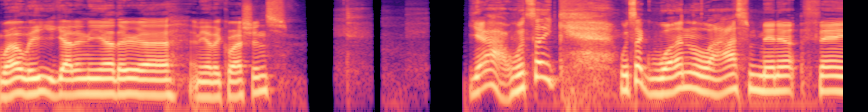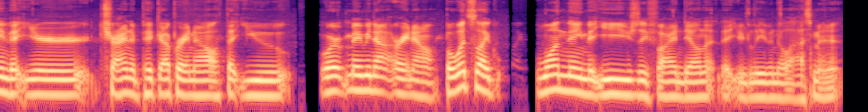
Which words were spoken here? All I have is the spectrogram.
Well, Lee, you got any other uh, any other questions? Yeah, what's like what's like one last minute thing that you're trying to pick up right now that you or maybe not right now, but what's like one thing that you usually find Dylan that, that you're leaving to last minute?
